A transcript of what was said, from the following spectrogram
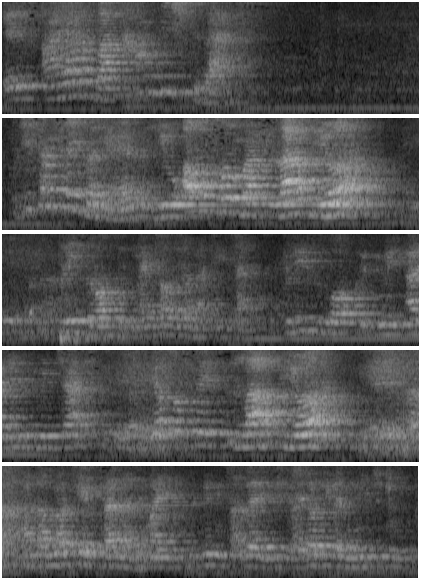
is I have accomplished that. Jesus says again, you also must love your. Please walk with me. I told you about teacher. Please walk with me. Are you with me, church? He also says, love your. And I'm not yet done. My minutes are very few. I don't even need to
